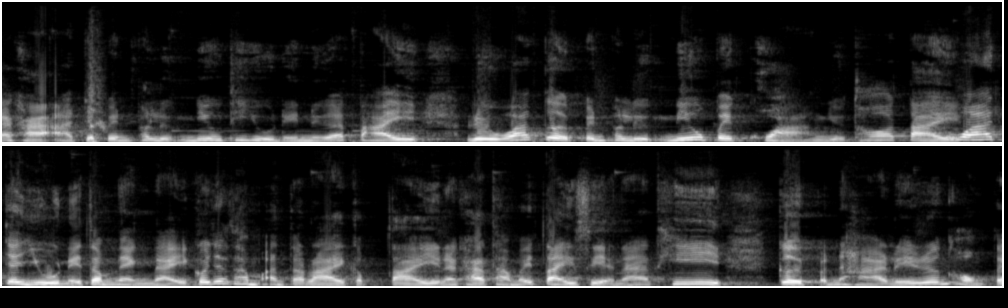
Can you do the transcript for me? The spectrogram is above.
นะคะ อาจจะเป็นผลึกนิ่วที่อยู่ในเนื้อไต หรือว่าเกิดเป็นผลึกนิ่วไปขวางอยู่ท่อไต ว่าจะอยู่ในตำแหน่งไหนก็จะทำอันตรายกับไตนะคะทำให้ไตเสียหน้าที่เกิดปัญหาในเรื่องของไต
